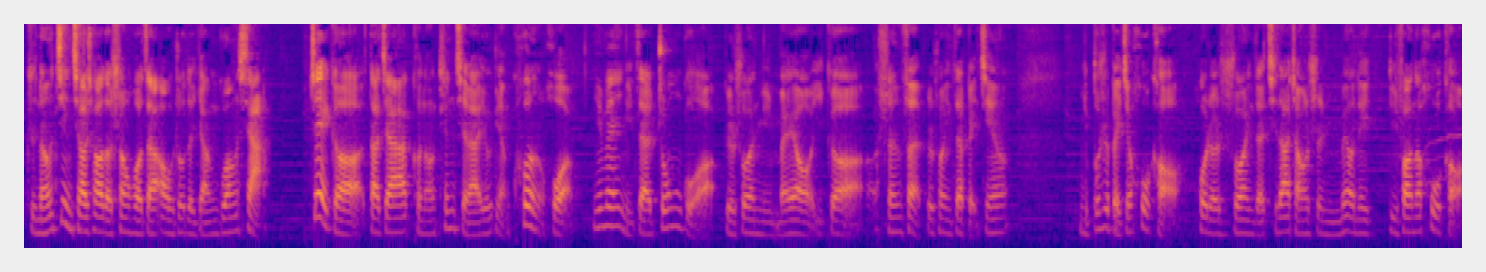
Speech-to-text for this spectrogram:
只能静悄悄地生活在澳洲的阳光下。这个大家可能听起来有点困惑，因为你在中国，比如说你没有一个身份，比如说你在北京。你不是北京户口，或者是说你在其他城市你没有那地方的户口，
